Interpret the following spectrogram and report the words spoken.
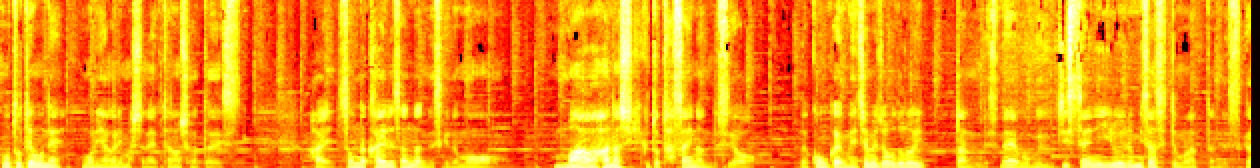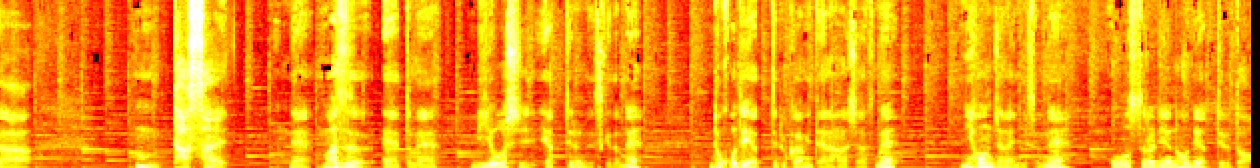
もうとてもね盛り上がりましたね。楽しかったです。はい。そんなカエルさんなんですけどもまあ話聞くと多彩なんですよ。今回めちゃめちゃ驚いたんですね。僕実際にいろいろ見させてもらったんですがうん多彩。ねまずえっ、ー、とね美容師やってるんですけどね。どこでやってるかみたいな話なんですね。日本じゃないんですよね。オーストラリアの方でやってると。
